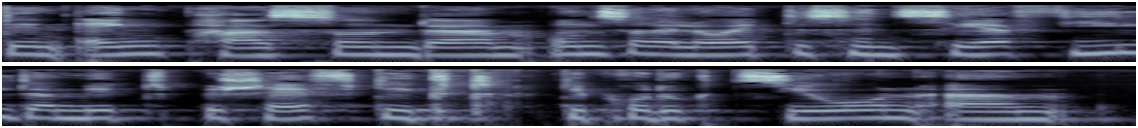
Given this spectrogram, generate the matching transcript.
den Engpass und ähm, unsere Leute sind sehr viel damit beschäftigt, die Produktion ähm,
